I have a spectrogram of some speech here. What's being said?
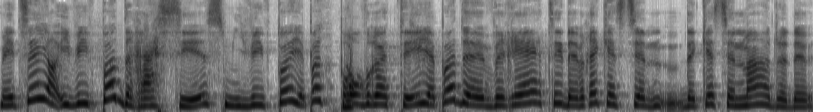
Mais tu sais, ils vivent pas de racisme, ils vivent pas, il y a pas de pauvreté, il y a pas de vrai, tu sais, de vrai question, de questionnement, de, de-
